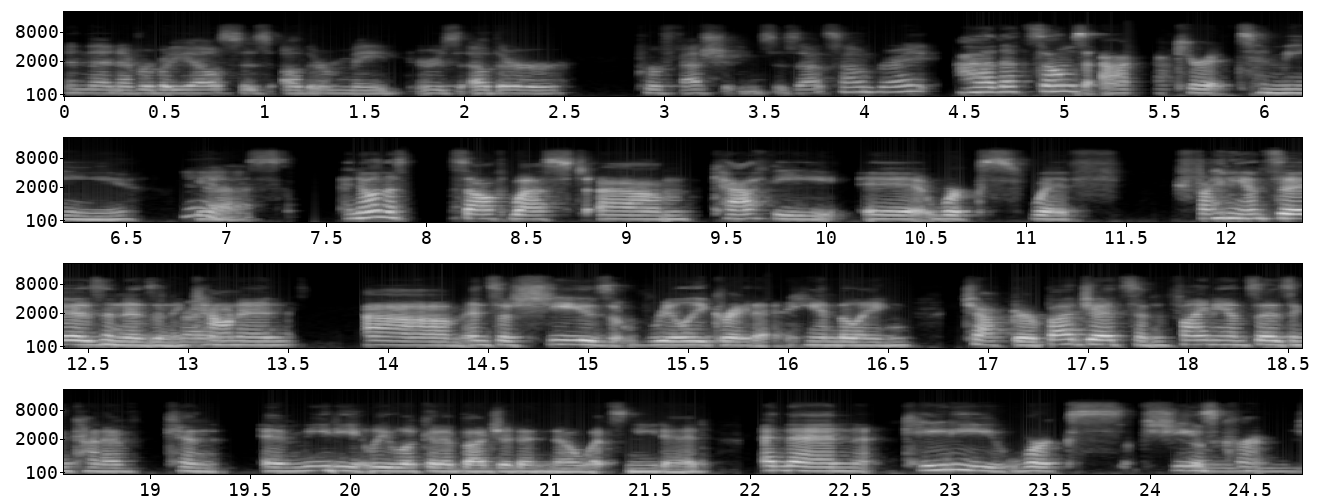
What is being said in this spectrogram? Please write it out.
and then everybody else is other majors, other professions. Does that sound right? Uh, that sounds accurate to me. Yeah. Yes. I know in the Southwest, um, Kathy it works with finances and is an Right. accountant. Um, and so she's really great at handling chapter budgets and finances and kind of can immediately look at a budget and know what's needed. And then Katie works, she's current,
